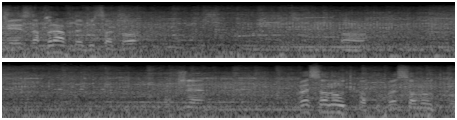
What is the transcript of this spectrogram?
gdzie jest naprawdę wysoko. O. Także wesolutko tu, wesolutko.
